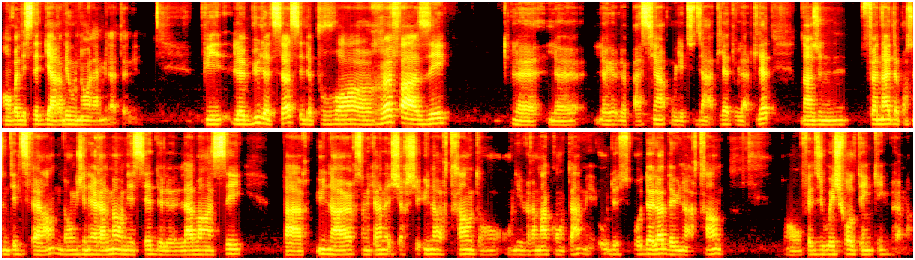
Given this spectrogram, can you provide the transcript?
on va décider de garder ou non la mélatonine. Puis le but de ça, c'est de pouvoir rephaser le, le, le patient ou l'étudiant athlète ou l'athlète dans une fenêtre d'opportunité différente. Donc, généralement, on essaie de l'avancer par une heure. Si on est capable d'aller chercher 1h30, on, on, est vraiment content, mais au-delà de 1h30, on fait du wishful thinking vraiment.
